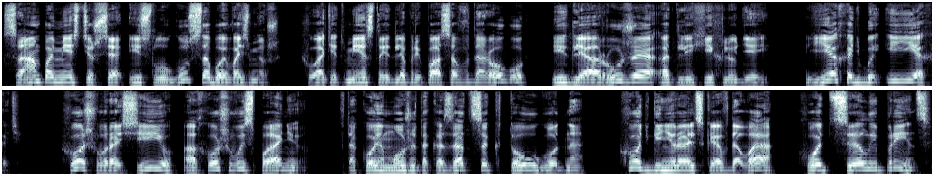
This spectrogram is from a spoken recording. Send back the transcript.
Сам поместишься и слугу с собой возьмешь. Хватит места и для припасов в дорогу, и для оружия от лихих людей. Ехать бы и ехать. Хошь в Россию, а хошь в Испанию. В такое может оказаться кто угодно. Хоть генеральская вдова, хоть целый принц.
